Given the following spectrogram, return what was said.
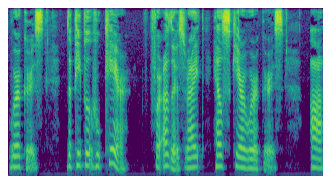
workers? The people who care for others, right? Healthcare workers, uh,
